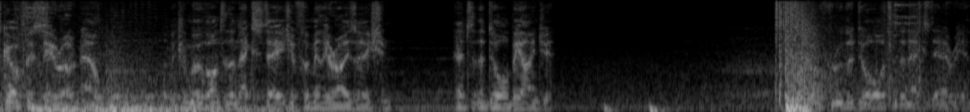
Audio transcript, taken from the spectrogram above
Scope is zeroed now. We can move on to the next stage of familiarization. Head to the door behind you. Move through the door to the next area.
